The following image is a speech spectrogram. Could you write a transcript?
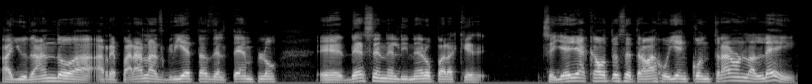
ayudando a, reparar las grietas del templo. Eh, desen el dinero para que se lleve a cabo todo ese trabajo y encontraron la ley.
